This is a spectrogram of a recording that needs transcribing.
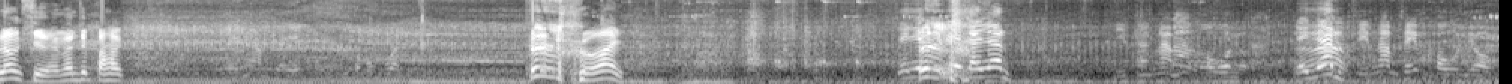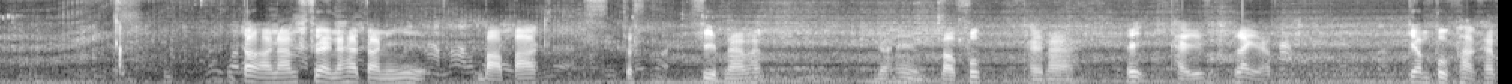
เลิกเสียงให้มันจะปากเฮ้ยใจเย็นใจเย็นสีน้ำเขาใจเย็นสีน้ำเซฟเขาเดียวต้องเอาน้ำช่วยนะครับตอนนี้บ่าวปาร์คจะสีดน้ำครับเดี๋ยวให้บ่าวฟุกไถนาเอ้ยไถไร่ครับ เตรียมปลูกผักครับ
